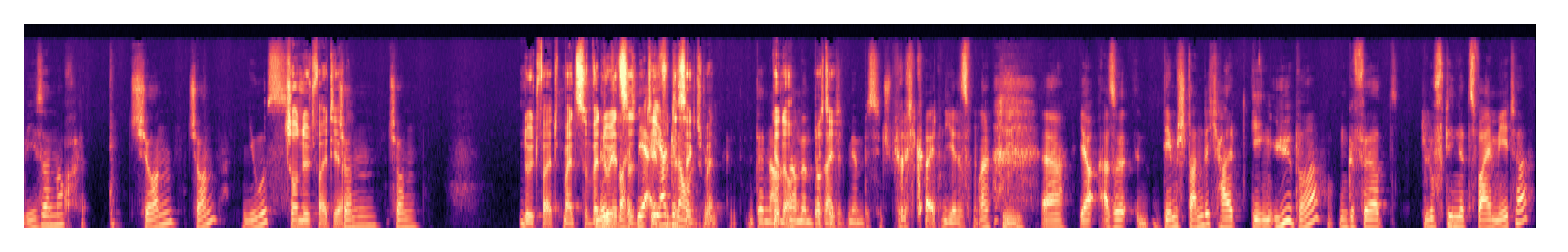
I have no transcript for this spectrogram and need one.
wie ist er noch? John, John News? John Nödweit, ja. John, John. Nödweit, meinst du, wenn Nödweit. du jetzt ja, ja, genau. Der Nachname genau, bereitet richtig. mir ein bisschen Schwierigkeiten jedes Mal. Mhm. Äh, ja, also dem stand ich halt gegenüber, ungefähr Luftlinie zwei Meter.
